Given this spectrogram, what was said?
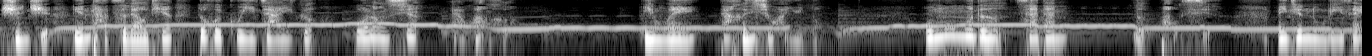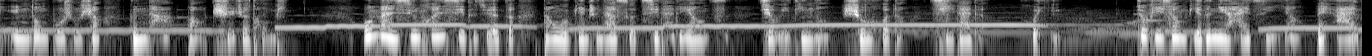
甚至连打字聊天都会故意加一个波浪线来缓和。因为他很喜欢运动，我默默的下单了跑鞋。每天努力在运动步数上跟他保持着同频，我满心欢喜的觉得，当我变成他所期待的样子，就一定能收获到期待的回应，就可以像别的女孩子一样被爱了。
